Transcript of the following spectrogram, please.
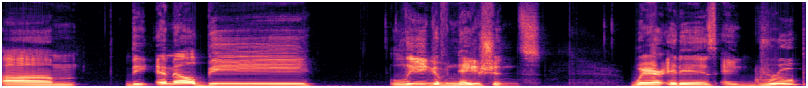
um, the MLB League of Nations, where it is a group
